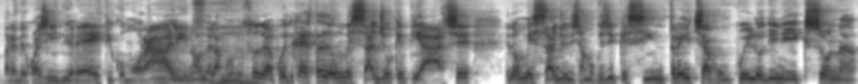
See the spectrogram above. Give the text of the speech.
vorrebbe quasi dire etico-morali, no? nella mm. conduzione della politica estera, ed è un messaggio che piace ed è un messaggio, diciamo così, che si intreccia con quello di Nixon.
